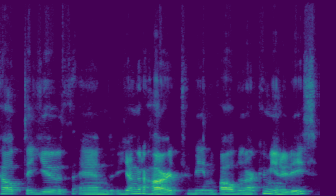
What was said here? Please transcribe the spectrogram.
help the youth and young at heart to be involved in our communities.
